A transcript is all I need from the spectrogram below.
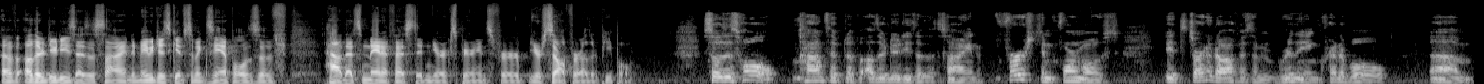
of other duties as assigned, and maybe just give some examples of how that's manifested in your experience for yourself or other people. So this whole concept of other duties as assigned, first and foremost, it started off as a really incredible. Um,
